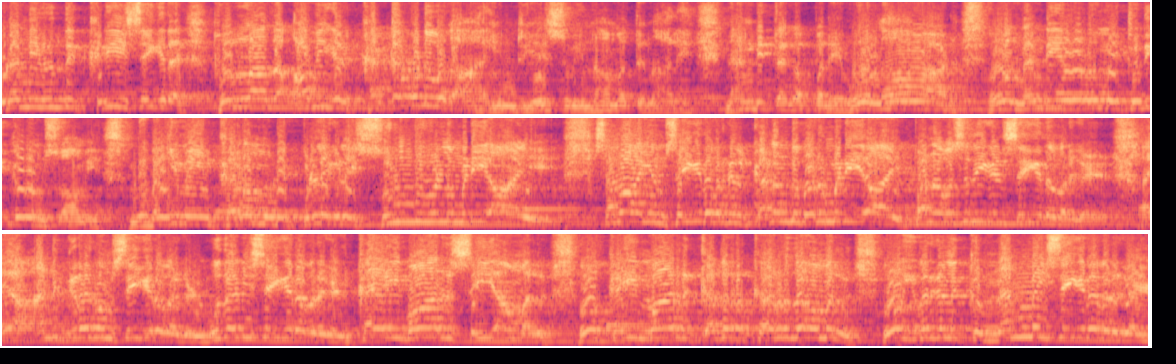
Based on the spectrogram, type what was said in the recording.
உடனிருந்து கிரியை செய்கிற பொல்லாத ஆவிகள் கட்டப்படுவதாக இன்று இயேசுவின் நாமத்தினாலே. நன்றி தகப்பனே ஓ லார்ட் ஓ நன்றியோடு துதிக்கிறோம் சுவாமி. இந்த மகிமையின் கரம் உடைய பிள்ளைகளை சுருந்து கொள்ளும்படியாய் சகாயம் செய்கிறவர்கள் கடந்து வரும்படியாய் பண வசதிகள் செய்கிறவர்கள் ஐயா அனுகிரகம் செய்கிறவர்கள் உதவி செய்கிறவர்கள் கை மாறு செய்யாமல் ஓ கை மாறு கதர் கருதாமல் ஓ இவர்களுக்கு நன்மை செய்கிறவர்கள்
